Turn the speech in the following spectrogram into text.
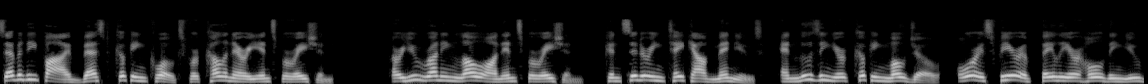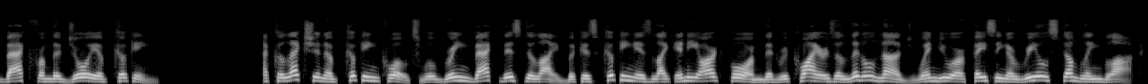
75 Best Cooking Quotes for Culinary Inspiration. Are you running low on inspiration? Considering takeout menus, and losing your cooking mojo, or is fear of failure holding you back from the joy of cooking? A collection of cooking quotes will bring back this delight because cooking is like any art form that requires a little nudge when you are facing a real stumbling block.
